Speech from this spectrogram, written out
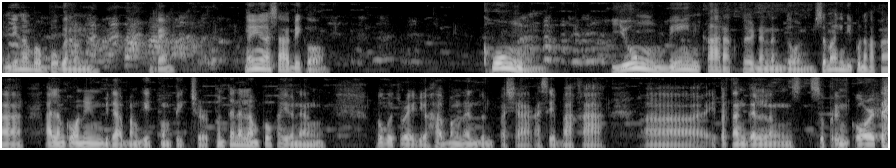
Hindi naman po ganun. Okay? Ngayon nga sabi ko, kung yung main character na nandun. Sa mga hindi po nakaka alam ko ano yung binabanggit kong picture, punta na lang po kayo ng Pugot Radio habang nandun pa siya kasi baka uh, ipatanggal ng Supreme Court.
